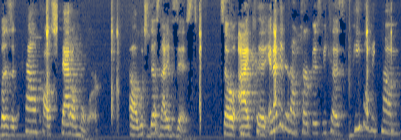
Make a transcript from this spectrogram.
but it's a town called Shadowmore, uh, which does not exist. So I could, and I did it on purpose because people become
